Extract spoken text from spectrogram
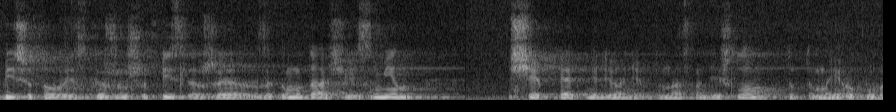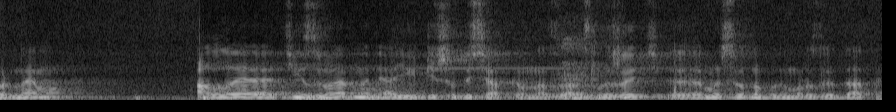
Більше того, я скажу, що після вже законодавчих змін ще 5 мільйонів до нас надійшло, тобто ми його повернемо. Але ті звернення, їх більше десятка в нас зараз лежить, е, ми все одно будемо розглядати.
